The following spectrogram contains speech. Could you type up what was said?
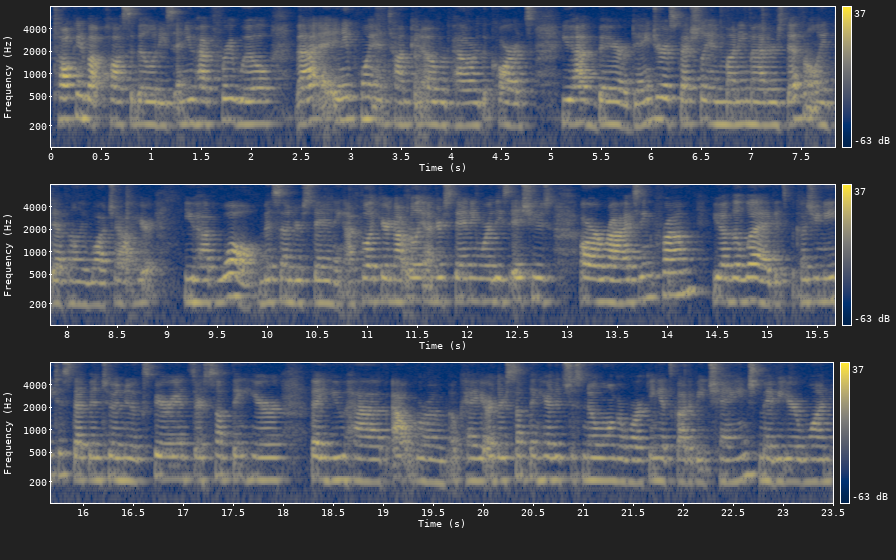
talking about possibilities, and you have free will. That at any point in time can overpower the cards. You have bear, danger, especially in money matters. Definitely, definitely watch out here. You have wall, misunderstanding. I feel like you're not really understanding where these issues are arising from. You have the leg. It's because you need to step into a new experience. There's something here that you have outgrown, okay? Or there's something here that's just no longer working. It's got to be changed. Maybe you're one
